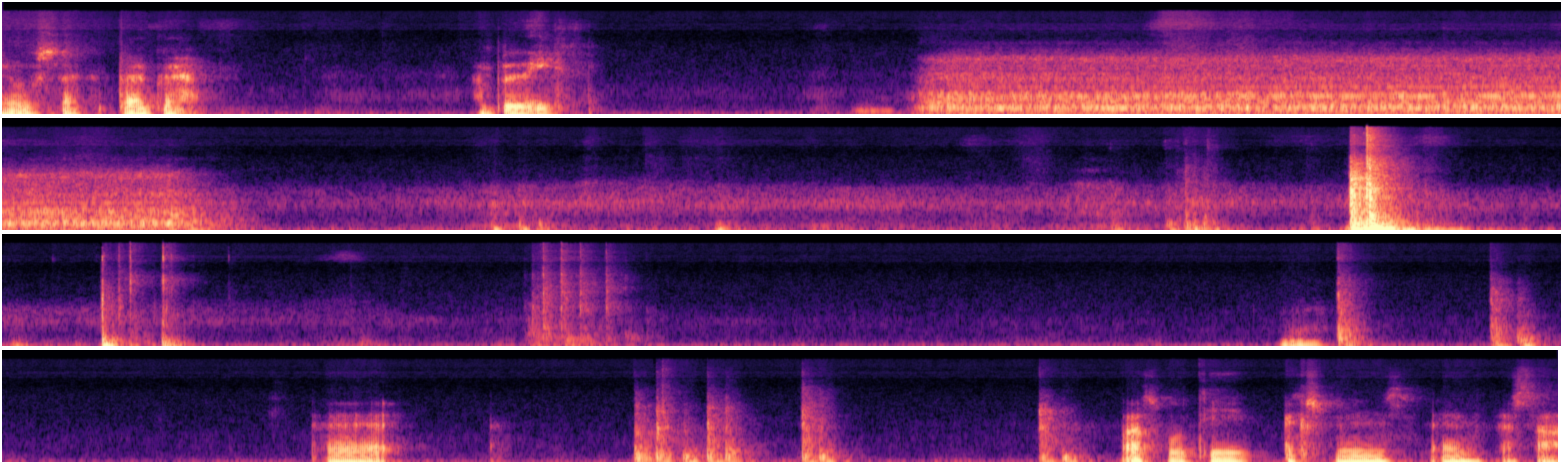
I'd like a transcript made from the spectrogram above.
It looks like a burger, I believe. Uh, Passporti experience and croissant.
